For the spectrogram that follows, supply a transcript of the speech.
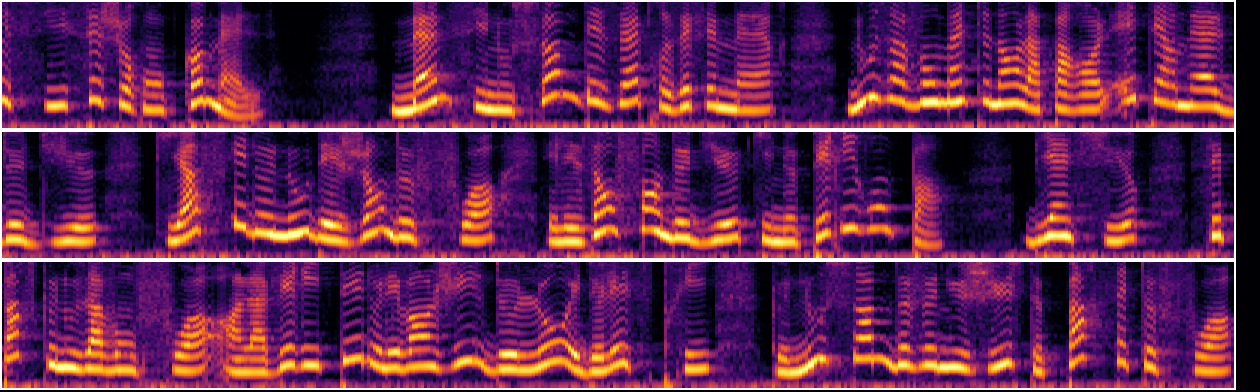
aussi sécherons comme elle. Même si nous sommes des êtres éphémères, nous avons maintenant la parole éternelle de Dieu qui a fait de nous des gens de foi et les enfants de Dieu qui ne périront pas. Bien sûr, c'est parce que nous avons foi en la vérité de l'évangile de l'eau et de l'esprit que nous sommes devenus justes par cette foi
